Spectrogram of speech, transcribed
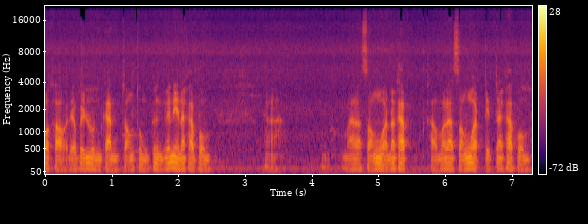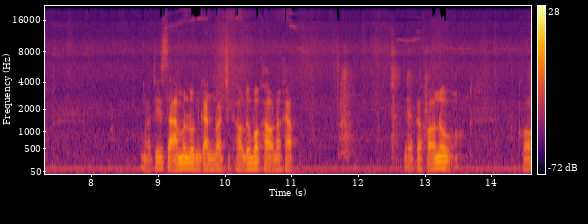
บ่เขาเดี๋ยวไปลุ้นกันสองถุ่มครึ่งแค่นี้นะครับ ผมมาละสองหวดนะครับ เขามาละสองหวดติดนะครับ ผมหวดที่สามมาลุ้นกันว่าจะเขาหรือบ่เขานะครับ เดี๋ยวก็ขอนุขอ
